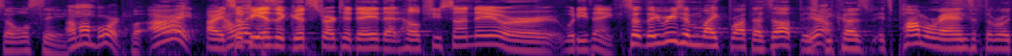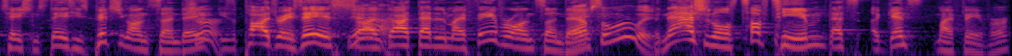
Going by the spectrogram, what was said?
Okay. So we'll see. I'm on board. but all right. All right, I so if he has a good start today, that helps you Sunday, or what do you think? So the reason Mike brought that up is Yeah. because it's Pomeranz. If the rotation stays, he's pitching on Sunday. Sure. He's a Padres ace, so Yeah. I've got that in my favor on Sunday. Absolutely. The Nationals, tough team. That's against my favor.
